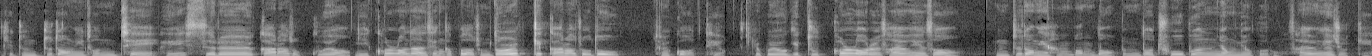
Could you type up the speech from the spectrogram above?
이렇게 눈두덩이 전체에 베이스를 깔아줬고요. 이 컬러는 생각보다 좀 넓게 깔아줘도 될 것 같아요. 그리고 여기 두 컬러를 사용해서 눈두덩이 한 번 더좀더 좁은 영역으로 사용해줄게요.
